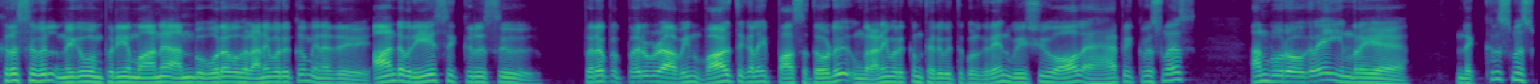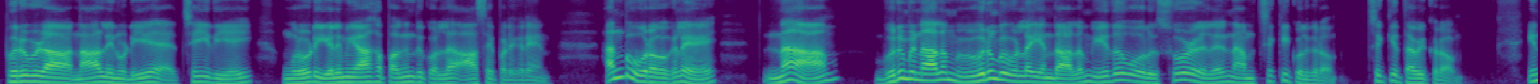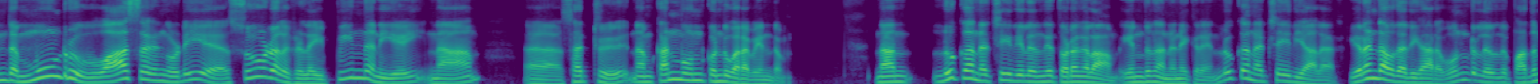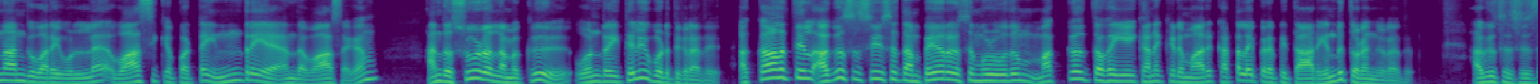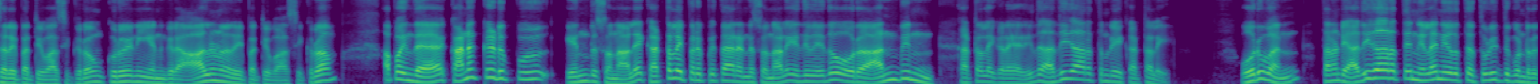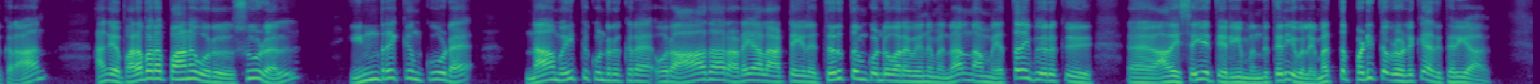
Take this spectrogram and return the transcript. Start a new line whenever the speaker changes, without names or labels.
கிறிஸ்துவில் மிகவும் பிரியமான அன்பு உறவுகள் அனைவருக்கும் எனது ஆண்டவர் இயேசு கிறிஸ்து பிறப்பு பெருவிழாவின் வாழ்த்துக்களை பாசத்தோடு உங்கள் அனைவருக்கும் தெரிவித்துக் கொள்கிறேன். Wish you all a happy Christmas அன்பு உறவுகளே இன்றைய இந்த கிறிஸ்மஸ் பெருவிழா நாளினுடைய செய்தியை உங்களோடு எளிமையாக பகிர்ந்து கொள்ள ஆசைப்படுகிறேன். அன்பு உறவுகளே நாம் விரும்பினாலும் விரும்பவில்லை என்றாலும் ஏதோ ஒரு சூழலில் நாம் சிக்கிக்கொள்கிறோம் சிக்கி தவிக்கிறோம். இந்த மூன்று வாசகங்களுடைய சூழல்களை பின்னணியை நாம் சற்று நம் கண்முன் கொண்டு வர வேண்டும். நான் லூக்கா நற்செய்தியிலிருந்து தொடங்கலாம் என்று நான் நினைக்கிறேன். லூக்கா நற்செய்தியாளர் இரண்டாவது அதிகாரம் ஒன்றிலிருந்து பதினான்கு வரை உள்ள வாசிக்கப்பட்ட இன்றைய அந்த வாசகம் அந்த சூழல் நமக்கு ஒன்றை தெளிவுபடுத்துகிறது. அக்காலத்தில் அகுசு சீச தம் பேரரசு முழுவதும் மக்கள் தொகையை கணக்கிடுமாறு கட்டளை பிறப்பித்தார் என்று தொடங்குகிறது. அகுசு சீசரை பற்றி வாசிக்கிறோம் குரேனி என்கிற ஆளுநரை பற்றி வாசிக்கிறோம். அப்போ இந்த கணக்கெடுப்பு என்று சொன்னாலே கட்டளை பிறப்பித்தார் என்று சொன்னாலே இது ஏதோ ஒரு அன்பின் கட்டளை கிடையாது. இது அதிகாரத்தினுடைய கட்டளை. ஒருவன் தன்னுடைய அதிகாரத்தை நிலைநிறுத்த துடித்து கொண்டிருக்கிறான். அங்கே பரபரப்பான ஒரு சூழல் இன்றைக்கும் கூட நாம் வைத்து கொண்டிருக்கிற ஒரு ஆதார் அடையாள அட்டையில திருத்தம் கொண்டு வர வேண்டும் என்றால் நாம் எத்தனை பேருக்கு அதை செய்ய தெரியும் என்று தெரியவில்லை. மற்ற படித்தவர்களுக்கு அது தெரியாது.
